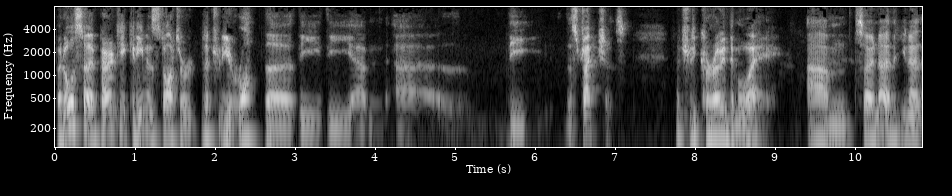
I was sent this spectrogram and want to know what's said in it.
but also apparently it can even start to literally rot the the the um, uh, the the structures, literally corrode them away. Um, so no, you know,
